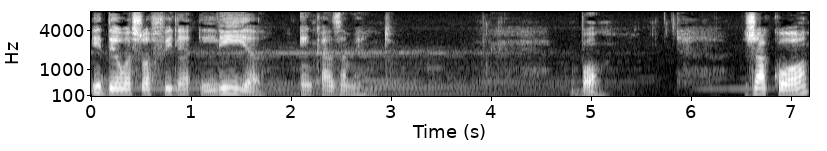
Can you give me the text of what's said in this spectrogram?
e deu a sua filha Lia em casamento. Bom, Jacó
